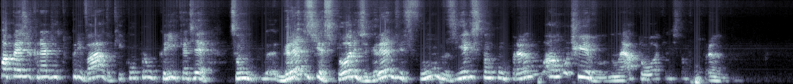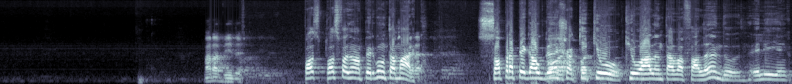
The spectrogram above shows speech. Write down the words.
papéis de crédito privado, que compram CRI, quer dizer, são grandes gestores, grandes fundos, e eles estão comprando a um motivo, não é à toa que eles estão comprando. Maravilha. Posso, posso fazer uma pergunta, Marco? Só para pegar o gancho aqui que o, que o Alan estava falando, ele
